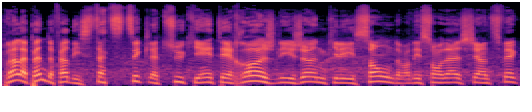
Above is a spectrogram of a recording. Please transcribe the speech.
prend la peine de faire des statistiques là-dessus, qui interroge les jeunes, qui les sonde, d'avoir des sondages scientifiques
